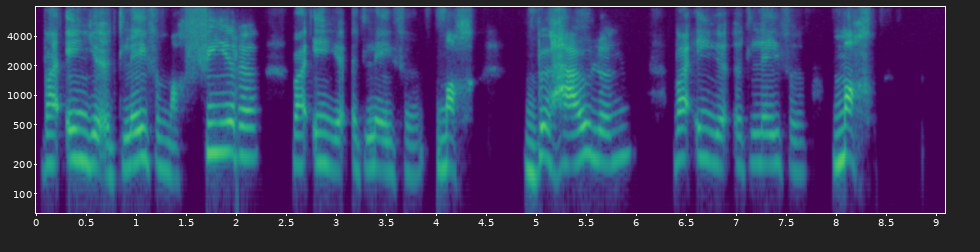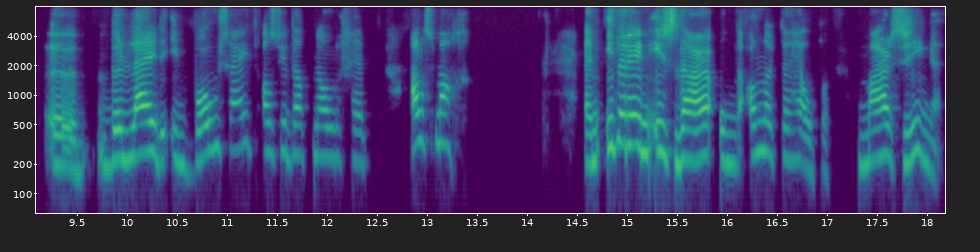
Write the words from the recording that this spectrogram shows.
waarin je het leven mag vieren, waarin je het leven mag behuilen, waarin je het leven mag uh, beleiden in boosheid als je dat nodig hebt. Alles mag. En iedereen is daar om de ander te helpen. Maar zingen.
